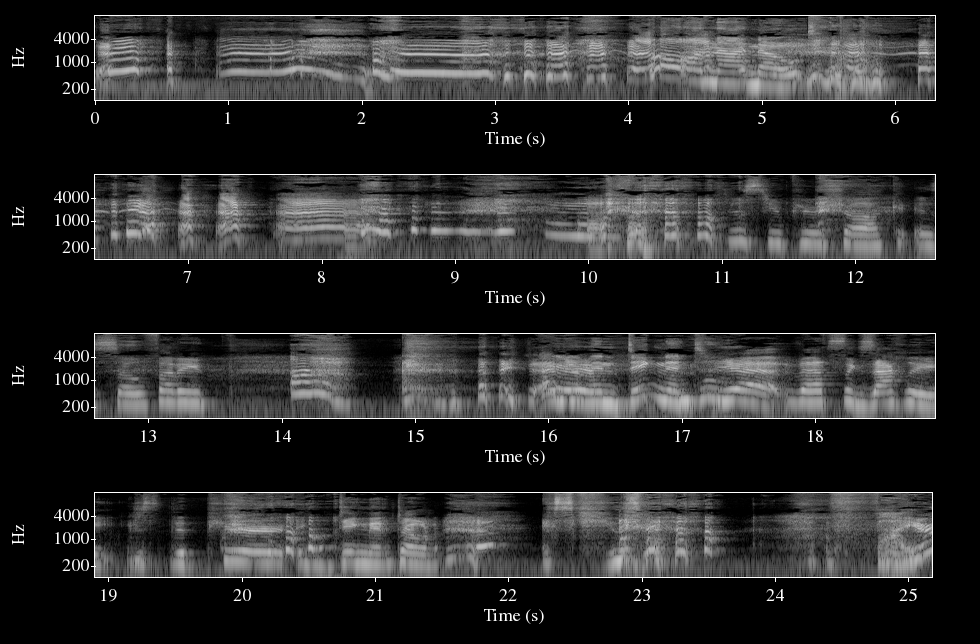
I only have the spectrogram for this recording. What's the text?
oh, on that note. Your pure shock is so funny. Ah. I I am indignant. yeah, that's exactly just the pure indignant tone. Excuse me. Fire?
